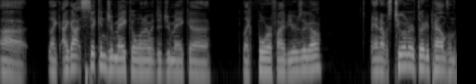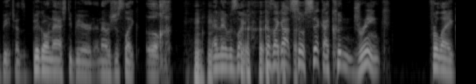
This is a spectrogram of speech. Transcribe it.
uh, like I got sick in Jamaica when I went to Jamaica, like four or five years ago. And I was 230 pounds on the beach. I had this big old nasty beard, and I was just like, ugh. and it was like because I got so sick I couldn't drink for like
